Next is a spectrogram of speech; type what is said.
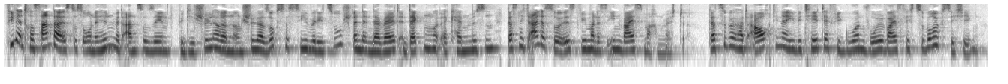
Viel interessanter ist es ohnehin mit anzusehen, wie die Schülerinnen und Schüler sukzessive die Zustände in der Welt entdecken und erkennen müssen, dass nicht alles so ist, wie man es ihnen weismachen möchte. Dazu gehört auch die Naivität der Figuren wohlweislich zu berücksichtigen.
